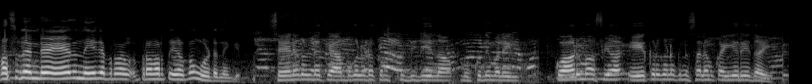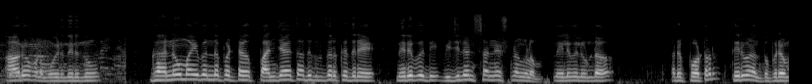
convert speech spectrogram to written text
പ്രസിഡന്റ് ഏത് നീച പ്രവർത്തികൾക്കും കൂട്ടുനിൽക്കും സേനകളുടെ ക്യാമ്പുകളടക്കം സ്ഥിതി ചെയ്യുന്ന മുക്കുന്നിമലയിൽ ക്വാറി മാഫിയ ഏക്കർ കണക്കിന് സ്ഥലം കയ്യേറിയതായി ആരോപണം ഉയർന്നിരുന്നു. ഖനവുമായി ബന്ധപ്പെട്ട് പഞ്ചായത്ത് അധികൃതർക്കെതിരെ നിരവധി വിജിലൻസ് അന്വേഷണങ്ങളും നിലവിലുണ്ട്. റിപ്പോർട്ടർ തിരുവനന്തപുരം.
